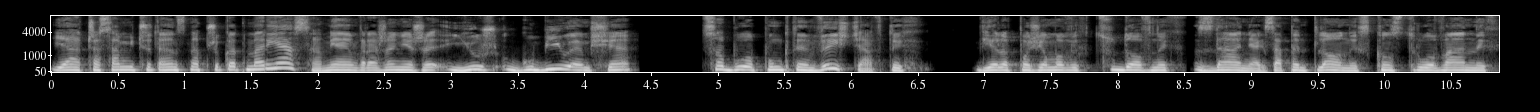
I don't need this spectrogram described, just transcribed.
Ja czasami czytając na przykład Mariasa, miałem wrażenie, że już gubiłem się, co było punktem wyjścia w tych wielopoziomowych, cudownych zdaniach, zapętlonych, skonstruowanych,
